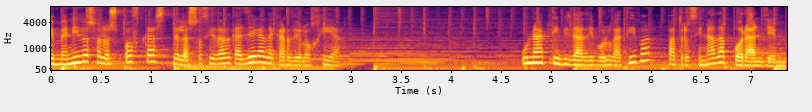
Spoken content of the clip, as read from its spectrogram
Bienvenidos a los podcasts de la Sociedad Gallega de Cardiología, una actividad divulgativa patrocinada por Angem.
